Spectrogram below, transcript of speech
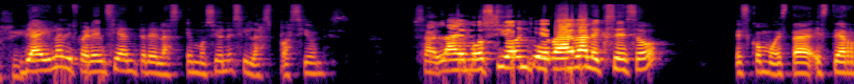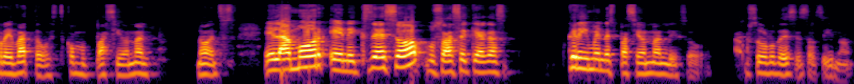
Sí. De ahí la diferencia entre las emociones y las pasiones. O sea, la emoción llevada al exceso es como esta, este arrebato, es como pasional, ¿no? Entonces, el amor en exceso, pues hace que hagas crímenes pasionales o absurdeces así, ¿no?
